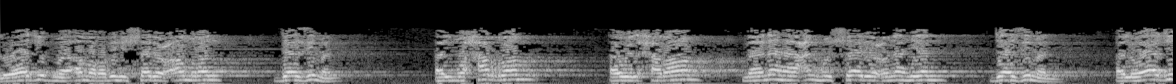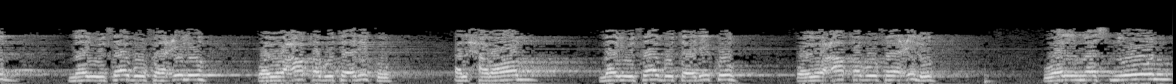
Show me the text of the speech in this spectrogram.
الواجب ما أمر به الشارع أمرا جازما. المحرم أو الحرام ما نهى عنه الشارع نهيا جازما. الواجب ما يثاب فاعله ويعاقب تاركه. الحرام ما يثاب تاركه ويعاقب فاعله. والمسنون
